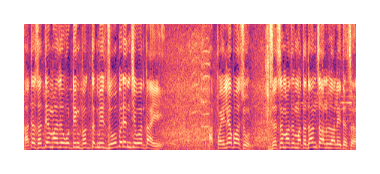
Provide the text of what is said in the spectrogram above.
आता सध्या माझं वोटिंग फक्त मी जोपर्यंत जिवंत आहे पहिल्यापासून जसं माझं मतदान चालू झालं आहे त्याचं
